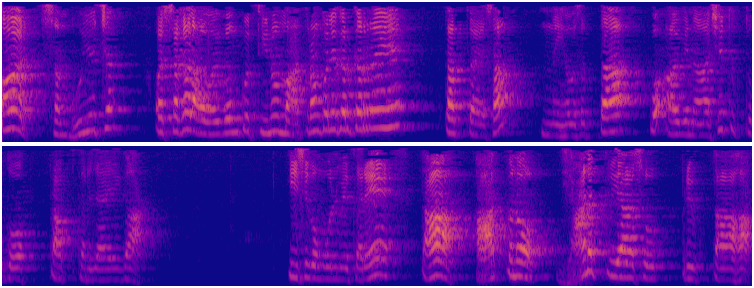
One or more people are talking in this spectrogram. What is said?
और संभूय और सकल अवयवों को तीनों मात्राओं को लेकर कर रहे हैं, तब तो ऐसा नहीं हो सकता। वो अविनाशी तत्व को प्राप्त कर जाएगा। इसी को मूल में करें, ता आत्मनो ध्यान क्रियासु प्रयुक्ता।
